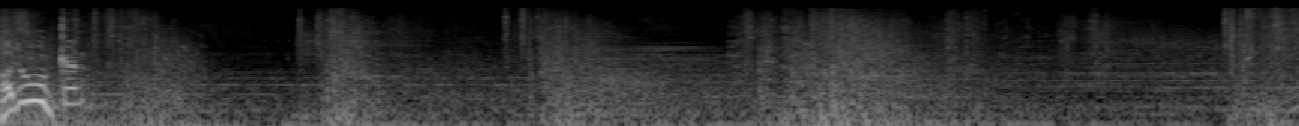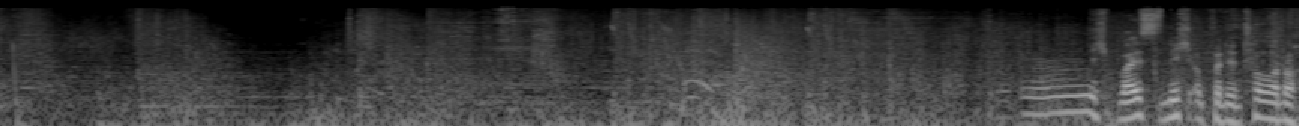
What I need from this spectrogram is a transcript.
Hadouken! Hm, Ich weiß nicht, ob wir den Tower noch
